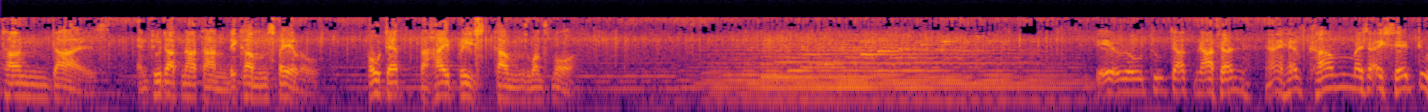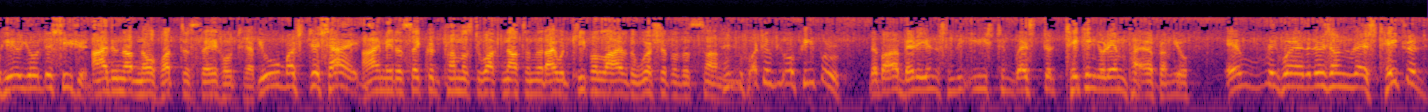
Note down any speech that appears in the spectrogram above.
Akhenaten dies, and Tutankhaten becomes Pharaoh. Hotep, the high priest, comes once more. Pharaoh Tutankhaten, I have come, as I said, to hear your decision. I do not know what to say, Hotep. You must decide. I made a sacred promise to Akhenaten that I would keep alive the worship of the sun. And what of your people? The barbarians from the east and west are taking your empire from you. Everywhere there is unrest, hatred.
